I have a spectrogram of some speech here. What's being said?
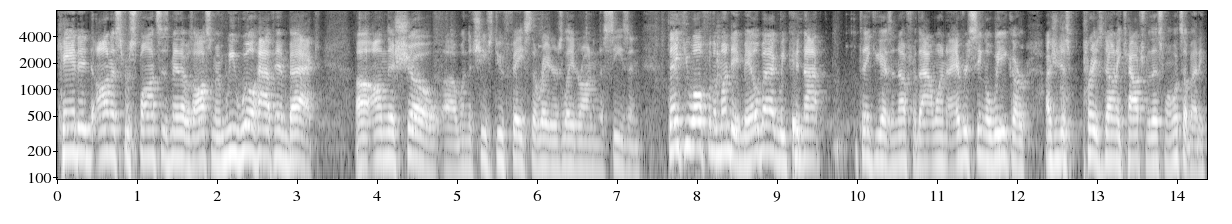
candid, honest responses. Man, that was awesome. And we will have him back uh, on this show uh, when the Chiefs do face the Raiders later on in the season. Thank you all for the Monday mailbag. We could not thank you guys enough for that one every single week. Or I should just praise Donnie Couch for this one. What's up, Eddie?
